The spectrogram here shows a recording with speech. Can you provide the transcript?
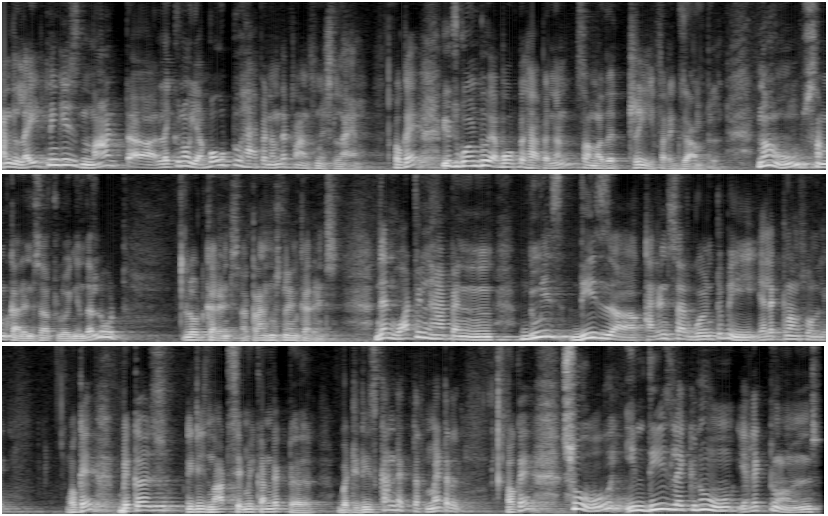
and lightning is not uh, like you know about to happen on the transmission line. Okay? It's going to about to happen on some other tree for example. Now some currents are flowing in the load load currents or transmission line currents. Then what will happen? Means these uh, currents are going to be electrons only okay? Because it is not semiconductor but it is conductor metal. Okay? So in these like you know electrons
